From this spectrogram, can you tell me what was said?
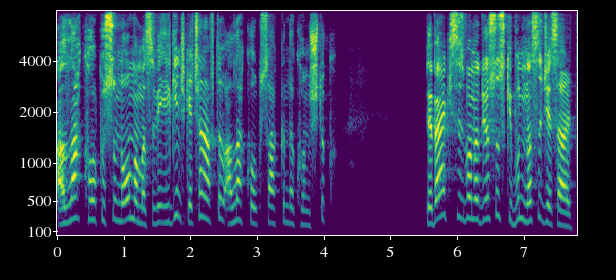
Allah korkusunun olmaması ve ilginç geçen hafta Allah korkusu hakkında konuştuk. Ve belki siz bana diyorsunuz ki bu nasıl cesaret?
